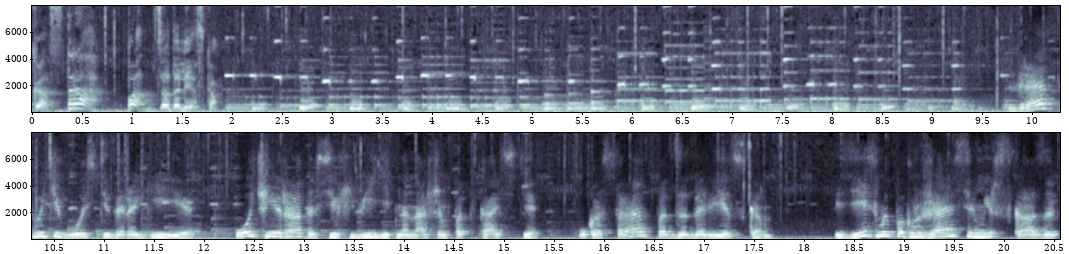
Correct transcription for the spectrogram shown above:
костра под задолеском. Здравствуйте, гости дорогие! Очень рада всех видеть на нашем подкасте «У костра под Задолеском». Здесь мы погружаемся в мир сказок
